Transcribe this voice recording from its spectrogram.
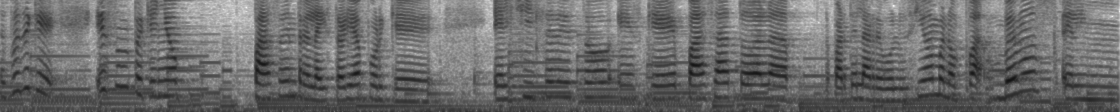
después de que es un pequeño paso entre la historia porque el chiste de esto es que pasa toda la parte de la revolución, bueno, vemos el,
